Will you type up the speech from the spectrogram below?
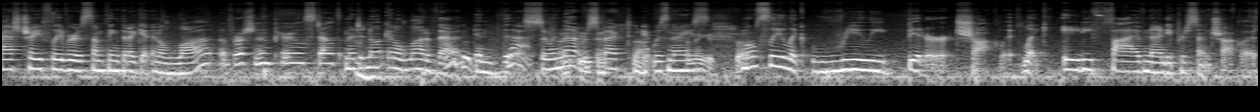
ashtray flavor is something that I get in a lot of Russian Imperial Stout, and I did mm-hmm. not get a lot of that oh, in this. So in that respect, it was nice. Mostly like really bitter chocolate, like 85, 90% chocolate.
